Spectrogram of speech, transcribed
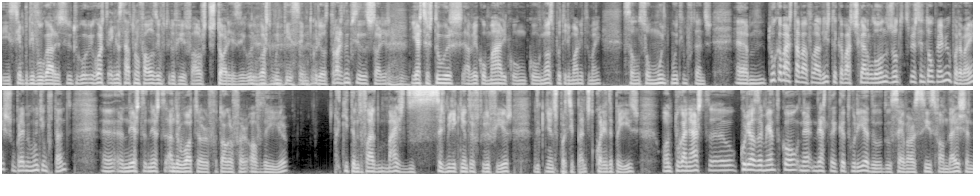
e sempre divulgar. Eu gosto, é engraçado, tu não falas em fotografias, falas de histórias. Eu, eu gosto muito disso, é muito curioso. Traz nem precisa de histórias. E estas tuas, a ver com o mar e com, com o nosso património também, são, são muito, muito importantes. Um, tu acabaste, estava a falar disto, acabaste de chegar a Londres, onde recebeste então um prémio. Parabéns, um prémio muito importante uh, neste, neste Underwater Photographer of the Year. Aqui estamos a falar de mais de 6.500 fotografias de 500 participantes de 40 países, onde tu ganhaste, eh, curiosamente, com, nesta categoria do, do Save Our Seas Foundation,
